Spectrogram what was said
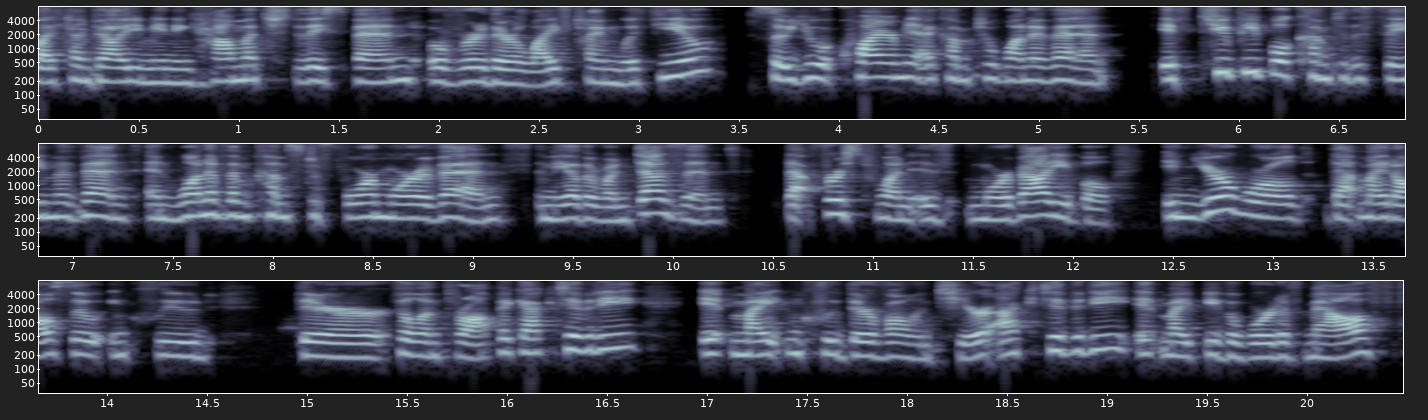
lifetime value meaning how much do they spend over their lifetime with you. So, you acquire me, I come to one event. If two people come to the same event and one of them comes to four more events and the other one doesn't, that first one is more valuable. In your world, that might also include their philanthropic activity it might include their volunteer activity it might be the word of mouth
